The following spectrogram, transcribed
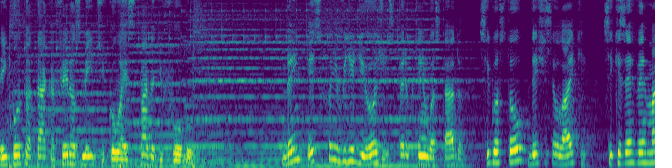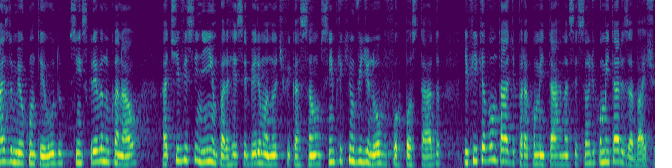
enquanto ataca ferozmente com a espada de fogo. Bem, esse foi o vídeo de hoje, espero que tenham gostado. Se gostou, deixe seu like. Se quiser ver mais do meu conteúdo, se inscreva no canal, ative o sininho para receber uma notificação sempre que um vídeo novo for postado e fique à vontade para comentar na seção de comentários abaixo.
